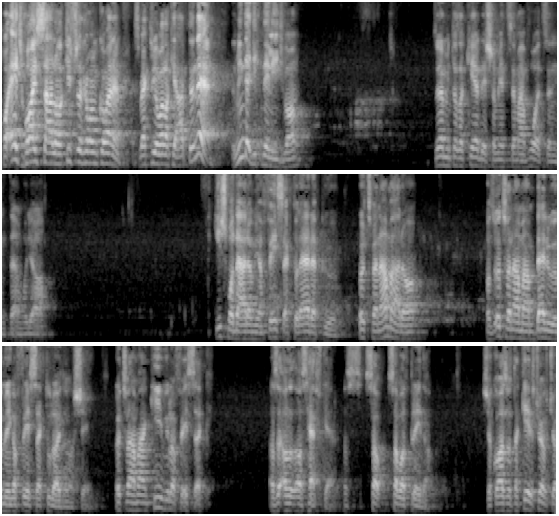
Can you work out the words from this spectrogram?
Ha egy hajszállal kisebb, amikor már nem. Ezt meg tudja valaki áttenni? Nem. Mindegyiknél így van. Ez olyan, mint az a kérdés, ami egyszer már volt szerintem, hogy a kismadár, ami a fészektől elrepül 50 ámára, az 50 ámán belül még a fészek tulajdonosé. 50 ámán kívül a fészek az, az, az hefker, az szab, szabad préda. És akkor az volt a kérdés, hogy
